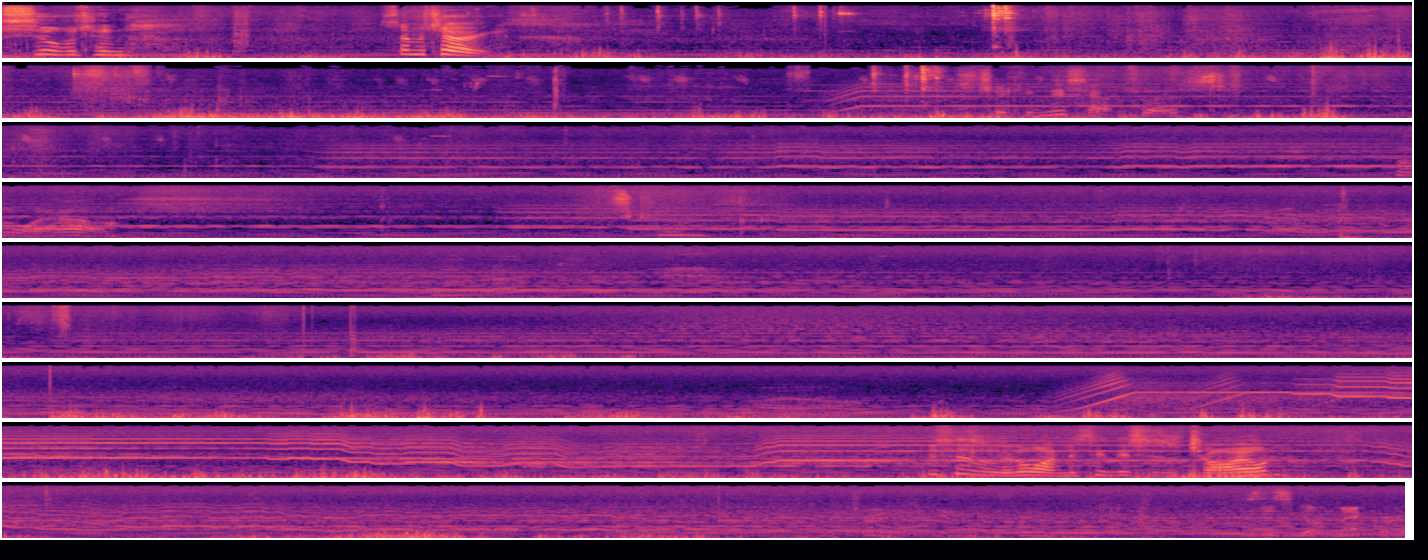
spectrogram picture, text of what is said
Silverton Cemetery. Just checking this out first. Oh wow. It's cool. This is a little one. Do you think this is a child? This got macro.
